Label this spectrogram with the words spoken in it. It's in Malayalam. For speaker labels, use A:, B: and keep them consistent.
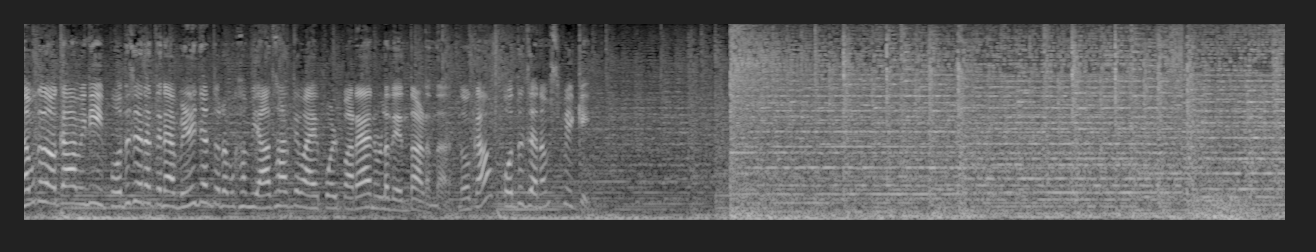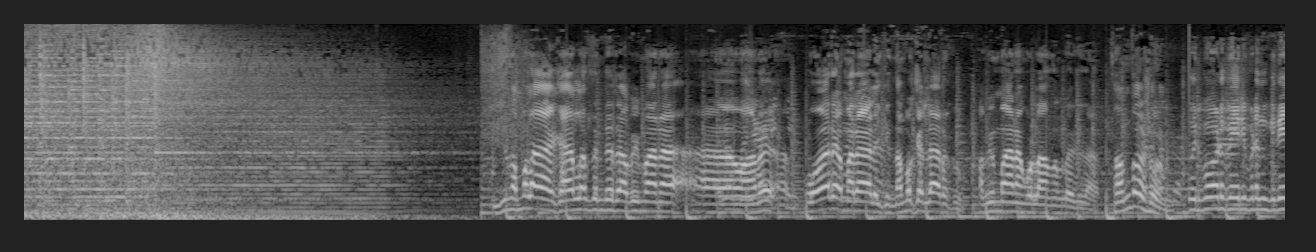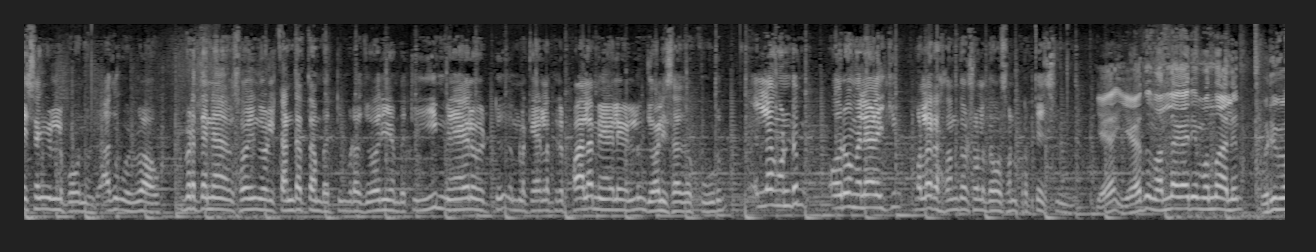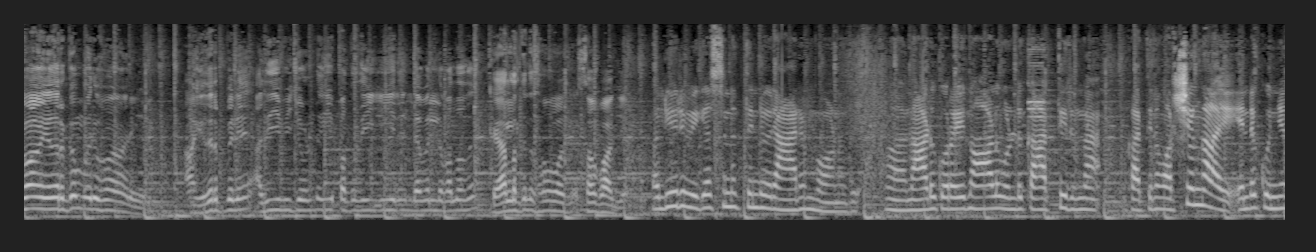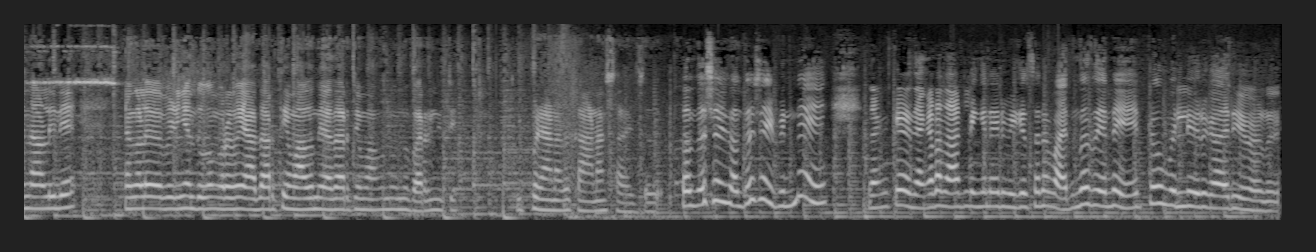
A: നമുക്ക് നോക്കാം. ഇനി പൊതുജനത്തിന് വിഴിഞ്ഞം തുറമുഖം യാഥാർത്ഥ്യമായപ്പോൾ പറയാനുള്ളത് എന്താണെന്ന്. നോക്കാം. പൊതുജനം സ്പീക്കിംഗ്
B: ഇത് നമ്മളെ കേരളത്തിന്റെ ഒരു അഭിമാനമാണ് ഓരോ മലയാളിക്കും നമുക്കെല്ലാവർക്കും അഭിമാനം കൊള്ളാന്നുള്ള ഒരു ഇതാണ് സന്തോഷമുണ്ട്.
C: ഒരുപാട് പേര് ഇവിടെ നിന്ന് വിദേശങ്ങളിൽ പോകുന്നുണ്ട്. അത് ഒഴിവാകും ഇവിടെ തന്നെ സ്വയം തൊഴിൽ കണ്ടെത്താൻ പറ്റും ഇവിടെ ജോലി ചെയ്യാൻ പറ്റും. ഈ മേഖല വിട്ട് നമ്മുടെ കേരളത്തിലെ പല മേഖലകളിലും ജോലി സാധ്യത കൂടും. എല്ലാം കൊണ്ടും ഓരോ മലയാളിക്കും വളരെ സന്തോഷമുള്ള ദിവസമാണ് പ്രത്യേകിച്ച്
D: ഏത് നല്ല കാര്യം വന്നാലും ഒരു വിഭാഗം എതിർക്കും ഒരു വിഭാഗം ആ എതിർപ്പിനെ അതിജീവിച്ചുകൊണ്ട് ഈ പദ്ധതി ഈ ലെവലിൽ വന്നത് കേരളത്തിന്റെ സൗഭാഗ്യ-
E: വലിയൊരു വികസനത്തിന്റെ ഒരു ആരംഭമാണത്. നാട് കുറേ നാൾ കൊണ്ട് കാത്തിരുന്ന കാത്തിരുന്ന വർഷങ്ങളായി. എന്റെ കുഞ്ഞുനാളിലെ ഞങ്ങൾ വിഴിഞ്ഞം തുകമുറവ് യാഥാർത്ഥ്യമാകുന്നു യാഥാർത്ഥ്യമാകുന്നു എന്ന് പറഞ്ഞിട്ട് ഇപ്പോഴാണ് അത് കാണാൻ സാധിച്ചത്.
F: സന്തോഷമായി സന്തോഷമായി പിന്നെ ഞങ്ങൾക്ക് ഞങ്ങളുടെ നാട്ടിൽ ഇങ്ങനെ ഒരു വികസനം വരുന്നത് തന്നെ ഏറ്റവും വലിയൊരു കാര്യമാണ്.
